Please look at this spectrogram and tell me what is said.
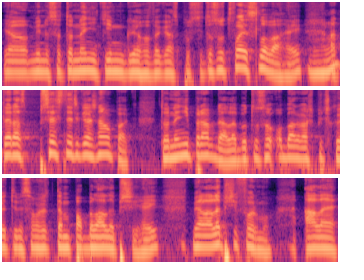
Ja, Minnesota to není tím, kde ho Vegas pustí. To jsou tvoje slova, hej? Mhm. A teraz přesně říkáš naopak. To není pravda, lebo to jsou oba dva špičkové týmy. Samozřejmě Tampa byla lepší, hej? Měla lepší formu. Ale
